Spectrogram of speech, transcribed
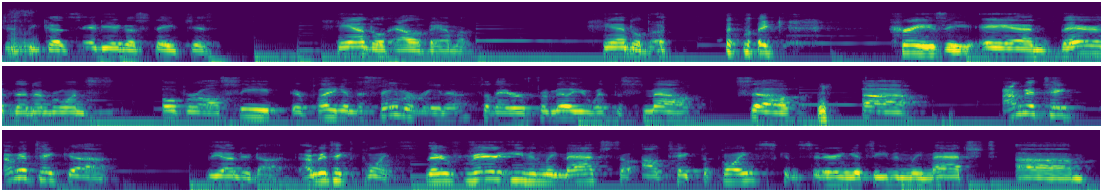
just because San Diego State just handled Alabama, handled them like crazy, and they're the number one overall seed. They're playing in the same arena, so they're familiar with the smell. So uh, I'm gonna take I'm gonna take uh, the underdog. I'm going to take the points. They're very evenly matched, so I'll take the points considering it's evenly matched. Um,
